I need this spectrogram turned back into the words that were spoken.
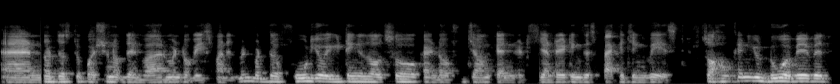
and not just a question of the environment or waste management but the food you're eating is also kind of junk and it's generating this packaging waste. So how can you do away with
